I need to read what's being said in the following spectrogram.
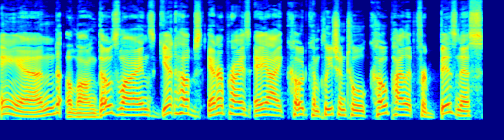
And along those lines, GitHub's enterprise AI code completion tool Copilot for Business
